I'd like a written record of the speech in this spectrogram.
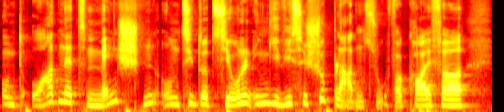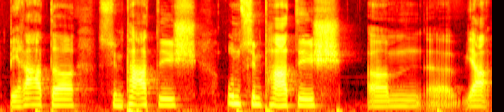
und ordnet Menschen und Situationen in gewisse Schubladen zu. Verkäufer, Berater, sympathisch, unsympathisch, ähm, äh, ja,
